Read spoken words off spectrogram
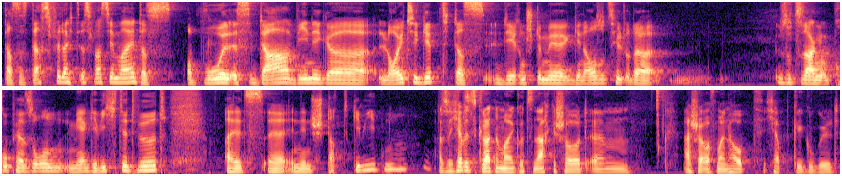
dass es das vielleicht ist, was ihr meint, dass obwohl es da weniger Leute gibt, dass deren Stimme genauso zählt oder sozusagen pro Person mehr gewichtet wird als äh, in den Stadtgebieten. also ich habe jetzt gerade nochmal kurz nachgeschaut, ähm, Asche auf mein Haupt, ich habe gegoogelt.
